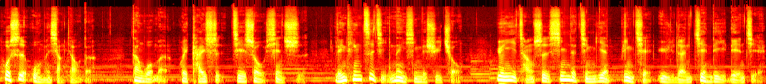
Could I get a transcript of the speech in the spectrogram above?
或是我们想要的。但我们会开始接受现实，聆听自己内心的需求，愿意尝试新的经验，并且与人建立连结。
